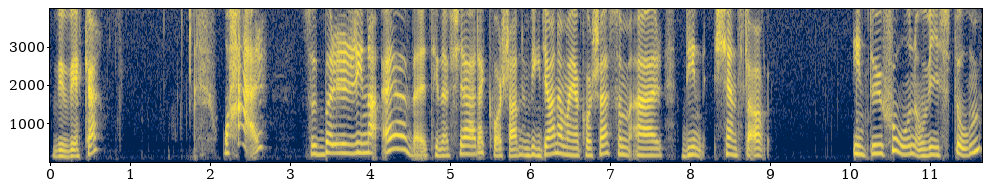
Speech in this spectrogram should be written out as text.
viveka. Och här så börjar det rinna över till den fjärde korsan, Vijnana Maya Korsa, som är din känsla av intuition och visdom,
